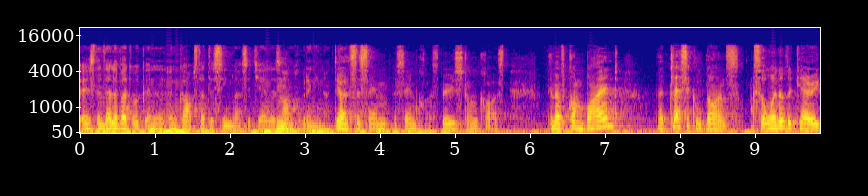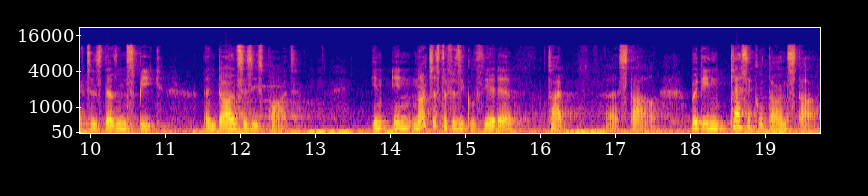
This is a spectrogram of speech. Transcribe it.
is dit hulle wat ook in in Kaapstad te sien was, het jy hulle saamgebring hiernatoe? Yeah, it's the same, the same cast, very strong cast. And I've combined a classical dance. So one of the characters doesn't speak and dances his part. In, in not just a physical theatre type uh, style, but in classical dance style,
